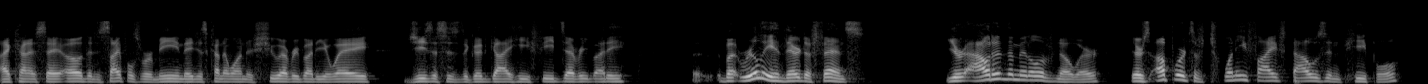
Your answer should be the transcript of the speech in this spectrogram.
I kind of say, oh, the disciples were mean. They just kind of wanted to shoo everybody away. Jesus is the good guy, he feeds everybody. But really, in their defense, you're out in the middle of nowhere. There's upwards of 25,000 people.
